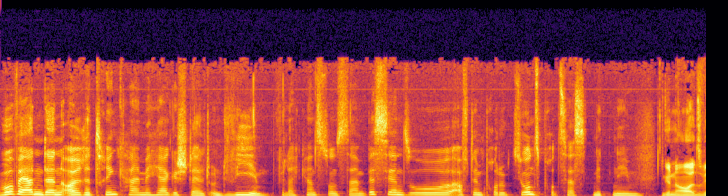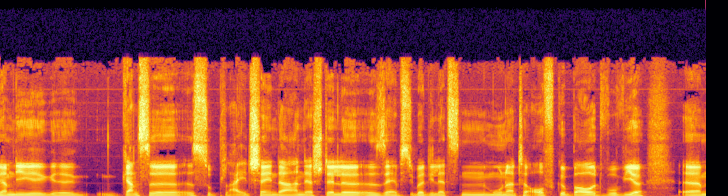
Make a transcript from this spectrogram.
Wo werden denn eure Trinkhalme hergestellt und wie? Vielleicht kannst du uns da ein bisschen so auf den Produktionsprozess mitnehmen. Genau, also wir haben die äh, ganze Supply Chain da an der Stelle äh, selbst über die letzten Monate aufgebaut, wo wir ähm,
